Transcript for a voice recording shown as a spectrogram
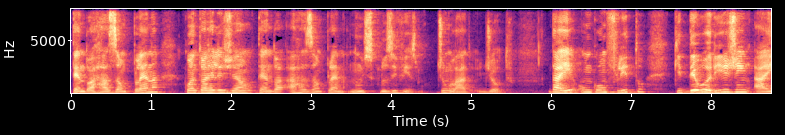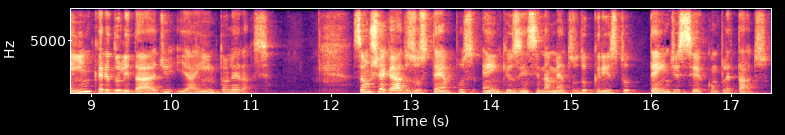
tendo a razão plena, quanto a religião tendo a razão plena, num exclusivismo, de um lado e de outro. Daí um conflito que deu origem à incredulidade e à intolerância. São chegados os tempos em que os ensinamentos do Cristo têm de ser completados,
